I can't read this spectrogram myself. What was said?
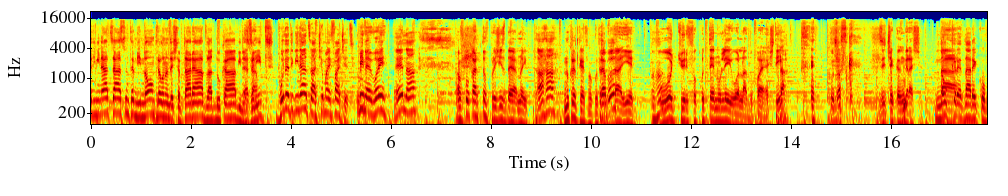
bună dimineața! Suntem din nou împreună în deșteptarea. Vlad Luca, bine ați venit! Bună dimineața, ce mai faceți? Bine, voi? E, na. Am făcut cartofi prăjiți de aia noi. Aha, Nu cred că ai făcut. treabă? Da, ieri. Cu ochiuri făcute în uleiul ăla după aia, știi? Da. Cunosc. Zice că îngrașă. Nu Da. cred, n-are cum.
